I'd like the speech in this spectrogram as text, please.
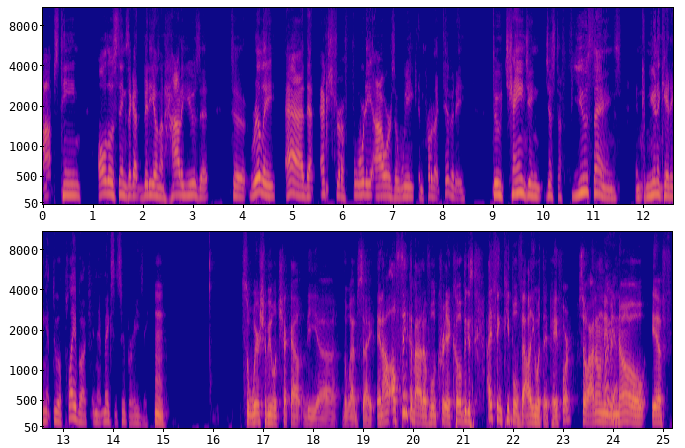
ops team. All those things. I got videos on how to use it to really add that extra 40 hours a week in productivity through changing just a few things and communicating it through a playbook, and it makes it super easy. Mm. So where should people check out the uh, the website? And I'll, I'll think about if we'll create a code because I think people value what they pay for. So I don't Oh, even yeah. know if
